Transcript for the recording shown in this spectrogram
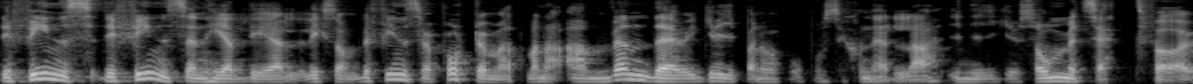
det finns, det finns en hel del, liksom, det finns rapporter om att man använder gripande av oppositionella i Niger som ett sätt för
